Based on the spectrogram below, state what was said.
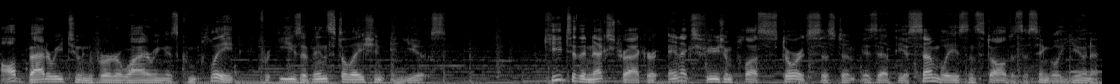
All battery to inverter wiring is complete for ease of installation and use. Key to the Nextracker NX Fusion Plus storage system is that the assembly is installed as a single unit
